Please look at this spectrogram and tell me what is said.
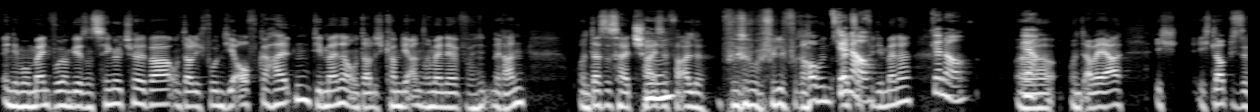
in dem Moment, wo dann wieder so ein Single Trail war und dadurch wurden die aufgehalten, die Männer, und dadurch kamen die anderen Männer von hinten ran. Und das ist halt scheiße mhm. für alle, für, für, die Frauen genau. als auch für die Männer. Genau. Äh, ja. Und aber ja, ich, ich glaube, diese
